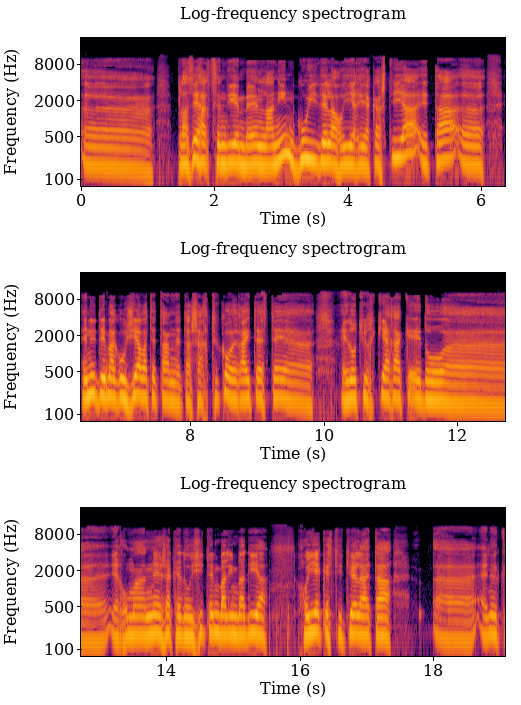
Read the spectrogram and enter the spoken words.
uh, plaze hartzen dien behen lanin, gui dela hoieriak astia, eta uh, enu demagogia batetan, eta sartuko erraitezte uh, edo turkiarak edo uh, erromanezak edo iziten balin badia hoiek ez dituela eta Uh, enuk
